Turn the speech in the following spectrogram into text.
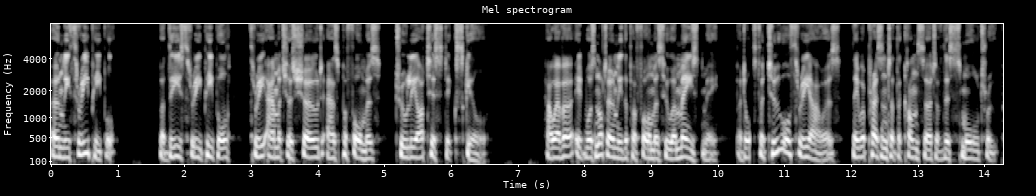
Only three people, but these three people, three amateurs, showed as performers truly artistic skill. However, it was not only the performers who amazed me, but for two or three hours they were present at the concert of this small troupe.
